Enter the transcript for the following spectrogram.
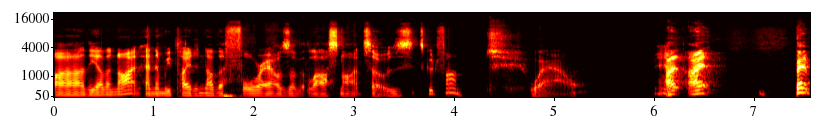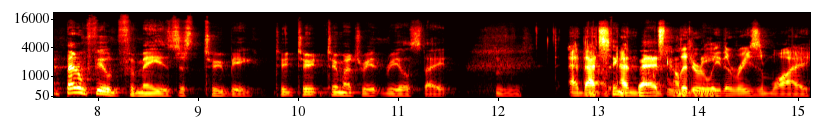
uh, the other night, and then we played another four hours of it last night. So it was it's good fun. Wow. Yeah. I, I Battlefield for me is just too big, too too too much re- real estate. And that's and that's literally the reason why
